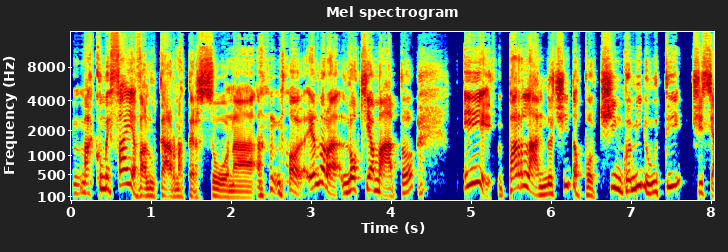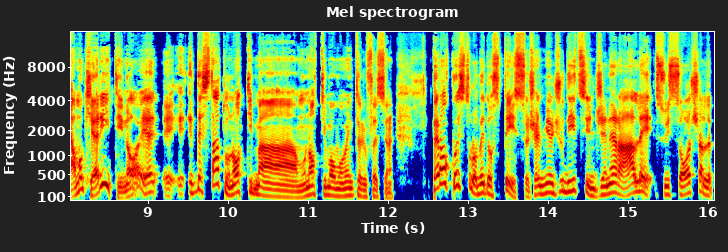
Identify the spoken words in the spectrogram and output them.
ma, come fai a valutare una persona? no, e allora l'ho chiamato e parlandoci dopo cinque minuti ci siamo chiariti, no? E, ed è stato un ottimo momento di riflessione. Però questo lo vedo spesso, cioè il mio giudizio in generale sui social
